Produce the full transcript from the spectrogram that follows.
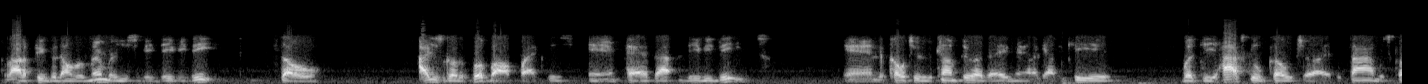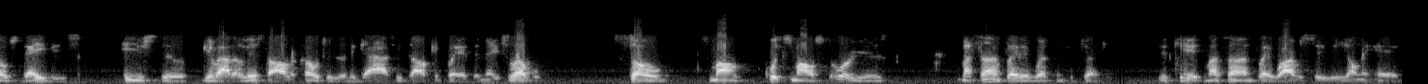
a lot of people don't remember it used to be DVD. So I just go to football practice and pass out DVDs. And the coaches would come through and say, hey, man, I got the kid. But the high school coach uh, at the time was Coach Davies. He used to give out a list of all the coaches of the guys he thought could play at the next level. So, small, quick, small story is my son played at Western Kentucky. This kid, my son played wide receiver. He only had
